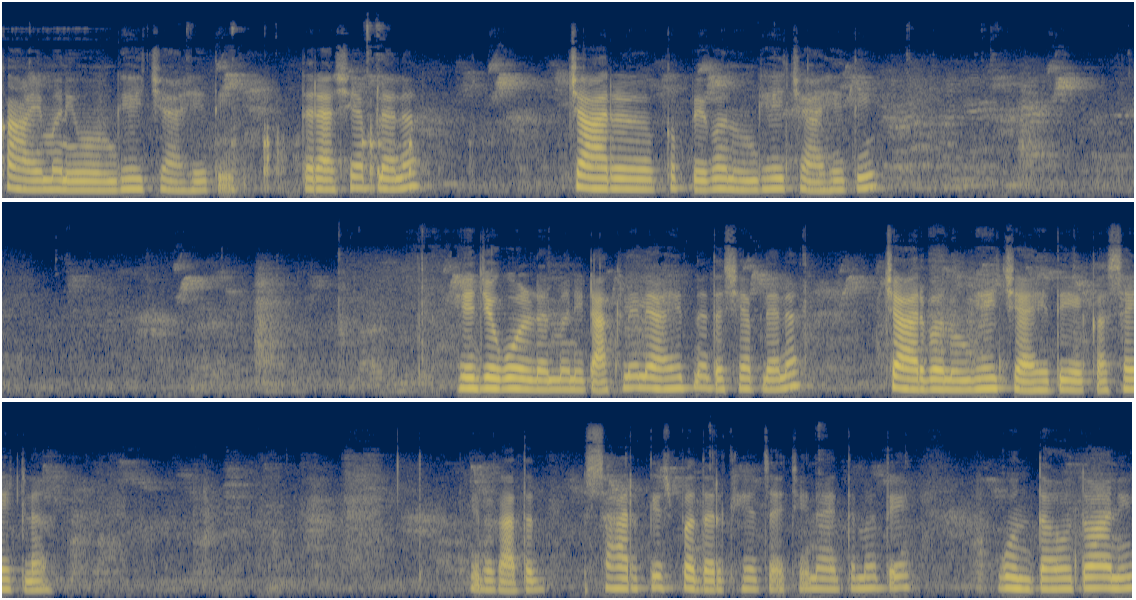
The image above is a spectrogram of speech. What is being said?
काळे मणी होऊन घ्यायचे आहे ती. तर असे आपल्याला चार कप्पे बनवून घ्यायचे आहे ती. हे जे गोल्डन मनी टाकलेले आहेत ना तसे आपल्याला चार बनवून घ्यायचे आहे ते एका साईडला हे बघा आता सारखेच पदर खेचायचे नाही तर मग ते गुंता होतो आणि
